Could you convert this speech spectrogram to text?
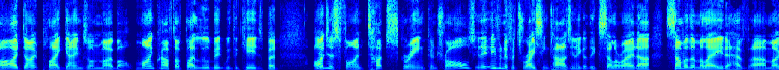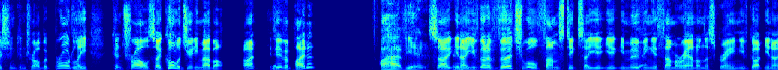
I don't play games on mobile. Minecraft, I've played a little bit with the kids, but I just find touch screen controls, you know, even if it's racing cars, you know, you got the accelerator. Some of them allow you to have uh, motion control, but broadly control. So Call of Duty Mobile, right? Have yep. you ever played it? I have, yeah. So you know, you've got a virtual thumbstick, so you, you, are moving yeah. your thumb around on the screen. You've got you know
